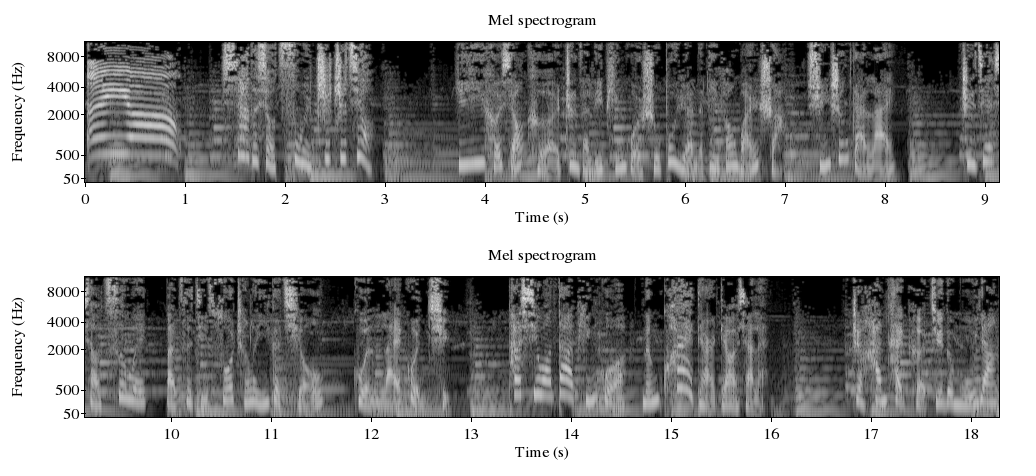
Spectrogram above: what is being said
哎呀！吓得小刺猬吱吱叫。和小可正在离苹果树不远的地方玩耍，循声赶来。只见小刺猬把自己缩成了一个球，滚来滚去。他希望大苹果能快点掉下来。这憨态可掬的模样，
